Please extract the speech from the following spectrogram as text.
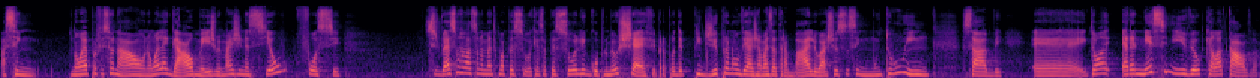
assim, não é profissional, não é legal mesmo. Imagina, se eu fosse. Se tivesse um relacionamento com uma pessoa que essa pessoa ligou pro meu chefe para poder pedir para não viajar mais a trabalho, eu acho isso assim muito ruim, sabe? É, então era nesse nível que ela estava.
